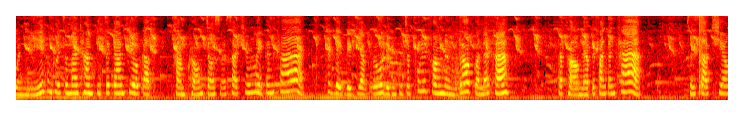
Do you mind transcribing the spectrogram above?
วันนี้คุณครูจะมาทำกิจกรรมเกี่ยวกับ คำคล้องจองสวนสัตว์เชียงใหม่กันค่ะ ถ้าเด็กๆ อยากรู้เดี๋ยวคุณครูจะพูดให้ฟังหนึ่งรอบก่อนนะคะ ถ้าพร้อมแล้วไปฟังกันค่ะสวนสัตว์เชียง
